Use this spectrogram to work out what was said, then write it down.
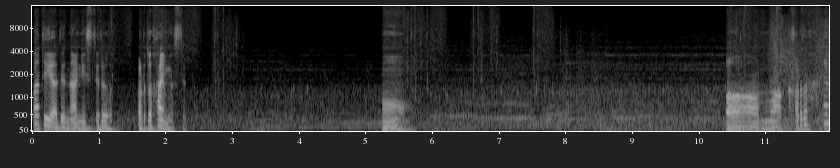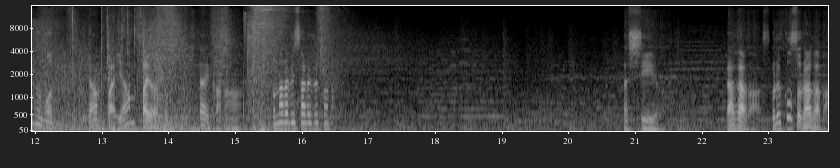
パディアで何捨てる？カルドハイム捨てる。うん。あ、まあ、カルドハイムも、ヤンパイ、ヤンパイはちょっと行きたいかな。お並びされるかな難しいよね。ラガバンそれこそラガバン。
